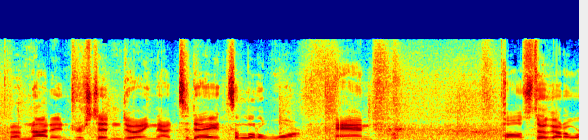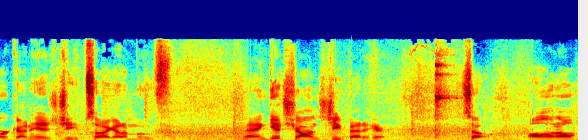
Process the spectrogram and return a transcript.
but I'm not interested in doing that today. It's a little warm. And Paul's still got to work on his Jeep, so I got to move and get Sean's Jeep out of here. So, all in all,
